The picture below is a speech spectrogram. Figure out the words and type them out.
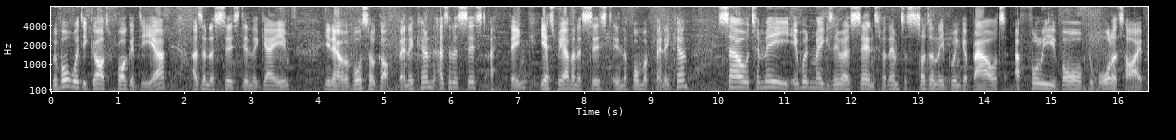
We've already got Frogadier as an assist in the game, you know, we've also got Fennekin as an assist, I think. Yes, we have an assist in the form of Fennekin. So, to me, it would make zero sense for them to suddenly bring about a fully evolved water type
